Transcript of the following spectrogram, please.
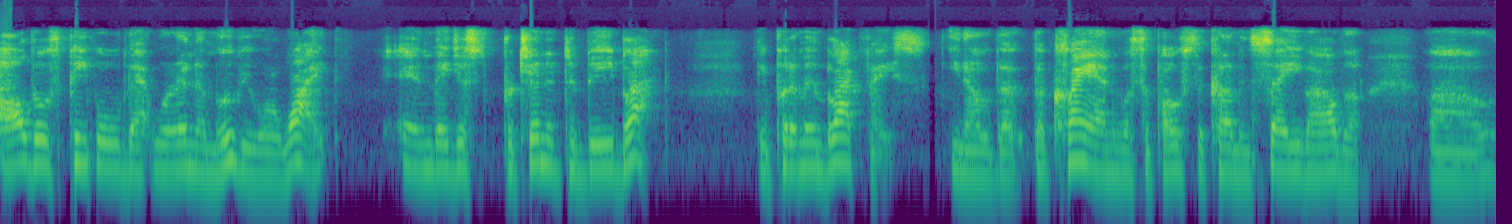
all those people that were in the movie were white, and they just pretended to be black. They put them in blackface. You know, the, the Klan was supposed to come and save all the uh,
